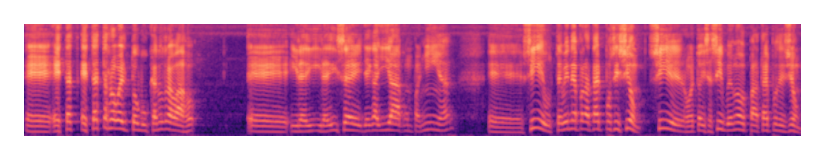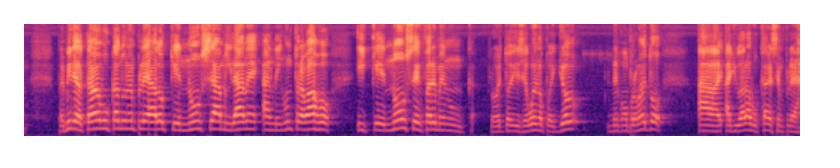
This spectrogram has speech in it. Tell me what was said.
Eh, está, está este Roberto buscando trabajo y, le, y, le, dice, llega allí a la compañía, sí, usted viene para tal posición. Sí, Roberto dice, sí, vengo para tal posición. Pues mire, estaba buscando un empleado que no se amilane a ningún trabajo y que no se enferme nunca. Roberto dice, bueno, pues yo me comprometo a ayudar a buscar ese empleado,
